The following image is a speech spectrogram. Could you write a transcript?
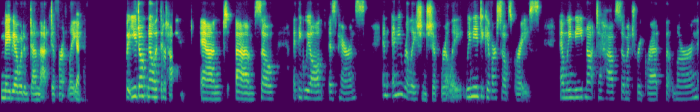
maybe I would have done that differently. Yeah. But you don't know at the time. And um, so I think we all, as parents, and any relationship really we need to give ourselves grace and we need not to have so much regret but learn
